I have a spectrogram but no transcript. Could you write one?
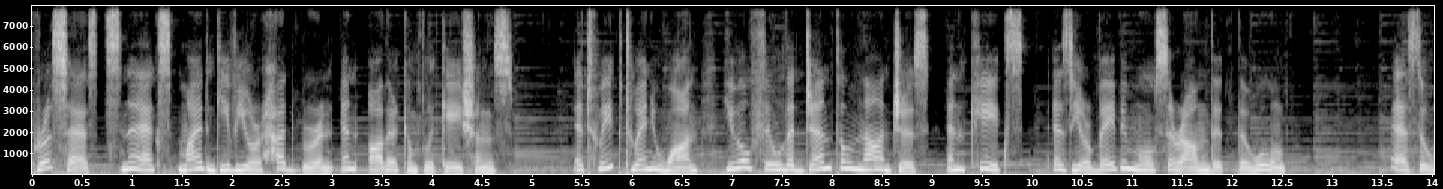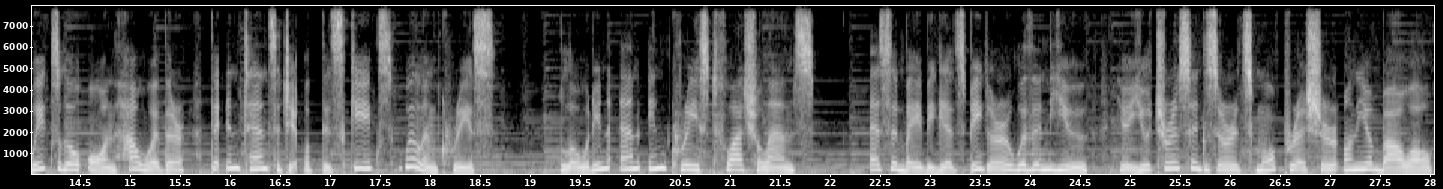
Processed snacks might give you heartburn and other complications. At week 21, you will feel the gentle nudges and kicks as your baby moves around the, womb. As the weeks go on, however, the intensity of these kicks will increase. Bloating and increased flatulence. As the baby gets bigger within you, your uterus exerts more pressure on your bowel.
